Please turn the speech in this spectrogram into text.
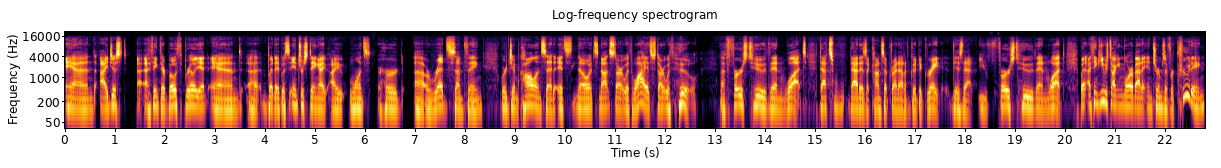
And I just I think they're both brilliant. And uh, but it was interesting. I I once heard uh, or read something where Jim Collins said, "It's no, it's not start with why. It's start with who." Uh, first who, then what? That's that is a concept right out of Good to Great. Is that you first who, then what? But I think he was talking more about it in terms of recruiting.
